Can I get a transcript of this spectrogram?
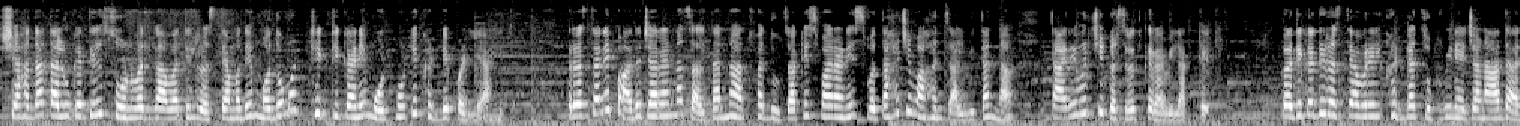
शहादा तालुक्यातील सोनवत गावातील रस्त्यामध्ये मधोमध ठिकठिकाणी मोठमोठे खड्डे पडले आहेत. रस्त्याने पादचाऱ्यांना चालताना अथवा दुचाकीस्वाराने स्वतःचे वाहन चालविताना तारेवरची कसरत करावी लागते. कधीकधी रस्त्यावरील खड्डा चुकविण्याच्या नादात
